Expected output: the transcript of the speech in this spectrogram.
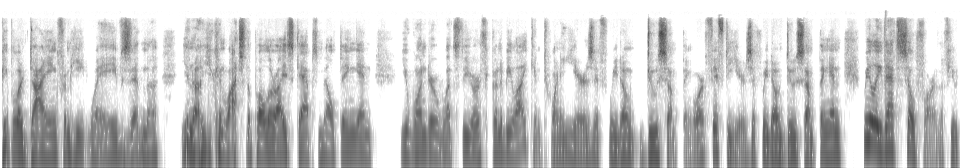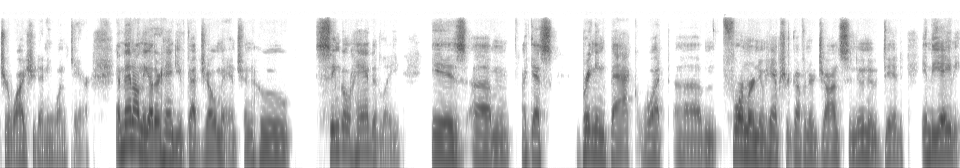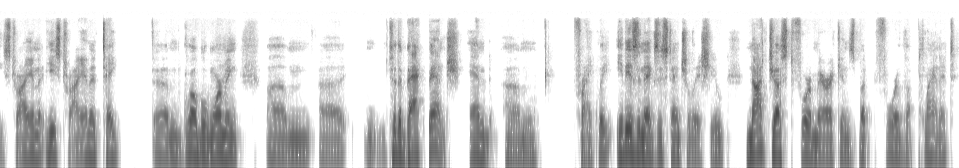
people are dying from heat waves and the you know you can watch the polar ice caps melting and you wonder what's the earth going to be like in 20 years if we don't do something or 50 years if we don't do something. And really that's so far in the future. Why should anyone care? And then on the other hand you've got joe manchin who single-handedly is um, i guess bringing back what um, former new hampshire governor john sununu did in the 80s trying he's trying to take um, global warming um, uh, to the back bench. And um, frankly, it is an existential issue, not just for Americans, but for the planet.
